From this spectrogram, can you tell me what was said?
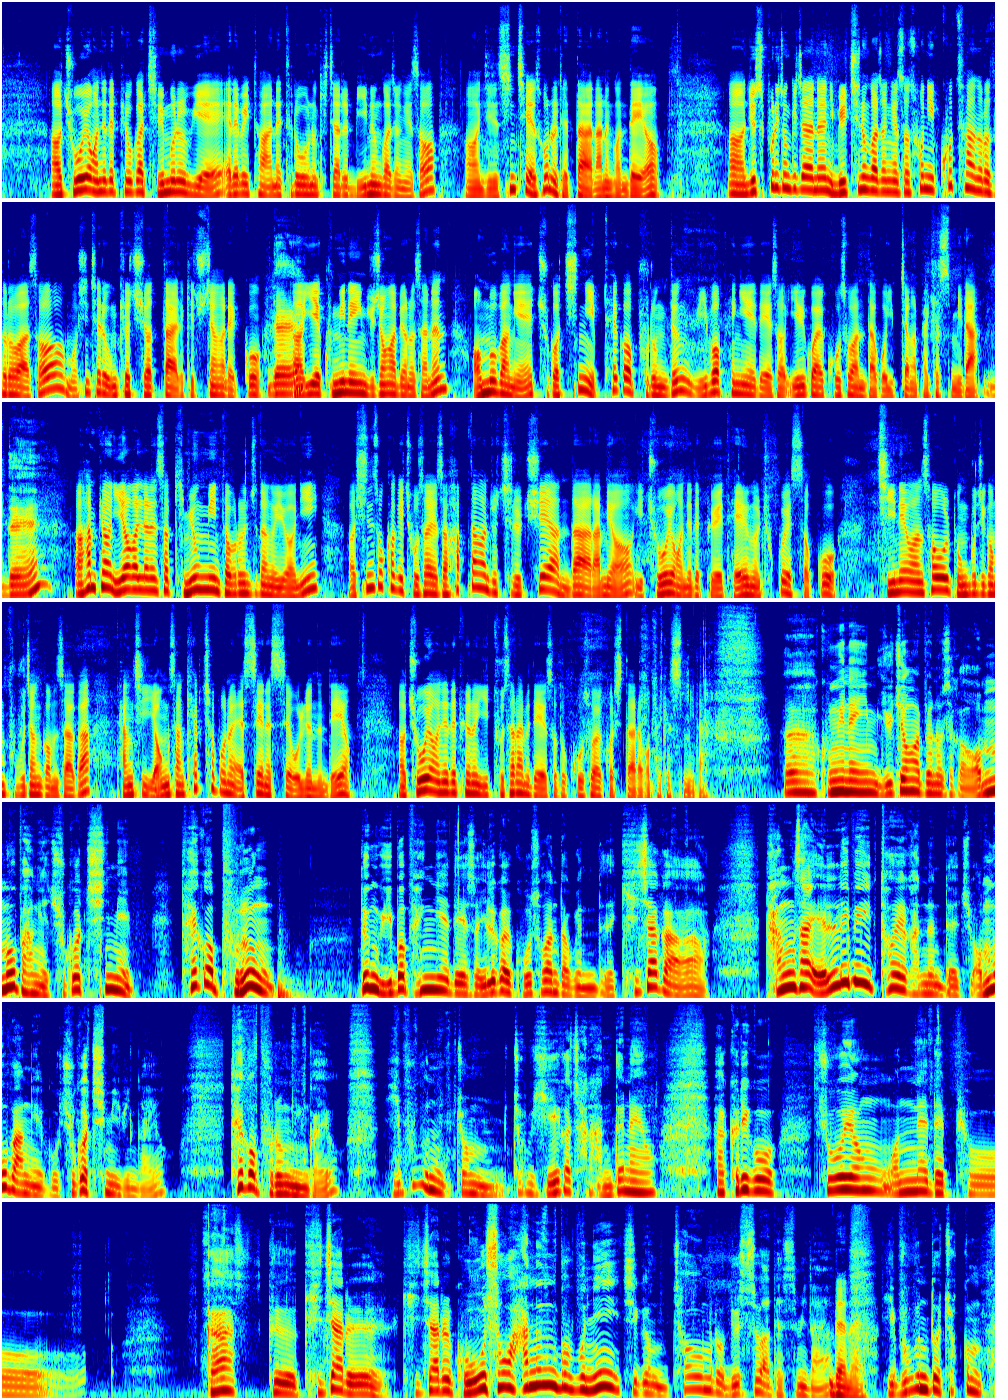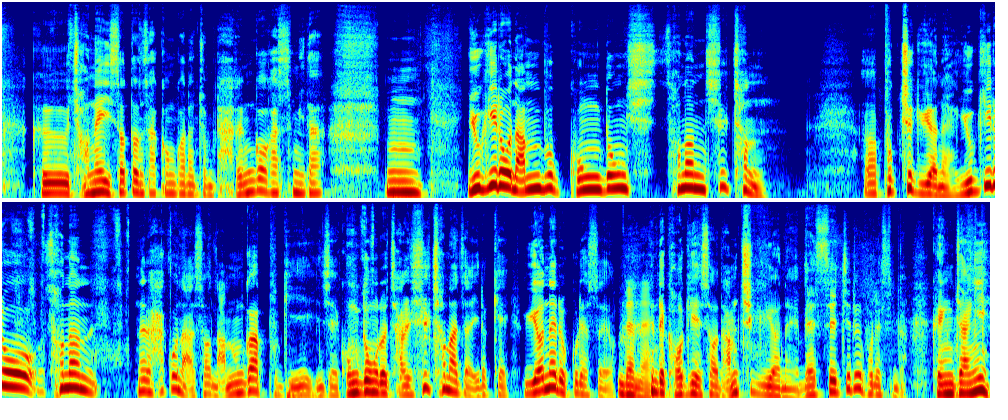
어, 주호영 원내대표가 질문을 위해 엘리베이터 안에 들어오는 기자를 미는 과정에서 어, 이제 신체에 손을 댔다라는 건데요. 어, 뉴스프리존 기자는 밀치는 과정에서 손이 코트 안으로 들어와서 뭐 신체를 움켜쥐었다 이렇게 주장을 했고 네. 어, 이에 국민의힘 유정아 변호사는 업무방해, 주거 침입, 퇴거 불응 등 위법 행위에 대해서 일괄 고소한다고 입장을 밝혔습니다. 네. 어, 한편 이와 관련해서 김용민 더불어민주당 의원이 어, 신속하게 조사해서 합당한 조치를 취해야 한다라며 이 주호영 원내대표의 대응을 촉구했었고 진해원 서울 동부지검 부부장 검사가 당시 영상 캡처본을 SNS에 올렸는데요. 어, 주호영 원내대표는 이 두 사람에 대해서도 고소할 것이다라고 밝혔습니다. 어, 국민의힘 유정화 변호사가 업무 방해, 주거 침입, 퇴거 불응 등 위법 행위에 대해서 일괄 고소한다고 했는데 기자가 당사 엘리베이터에 갔는데 업무 방해고 주거 침입인가요? 퇴거 불응인가요? 이 부분 좀, 좀 이해가 잘 안 되네요. 아, 그리고 주호영 원내대표가 그 기자를 기자를 고소하는 부분이 지금 처음으로 뉴스화 됐습니다. 네네. 이 부분도 조금 그 전에 있었던 사건과는 좀 다른 것 같습니다. 음, 6.15 남북 공동 선언 실천 어, 북측위원회 6.15 선언 을 하고 나서 남과 북이 이제 공동으로 잘 실천하자 이렇게 위원회를 꾸렸어요. 네네. 근데 거기에서 남측 위원회 메시지를 보냈습니다. 굉장히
